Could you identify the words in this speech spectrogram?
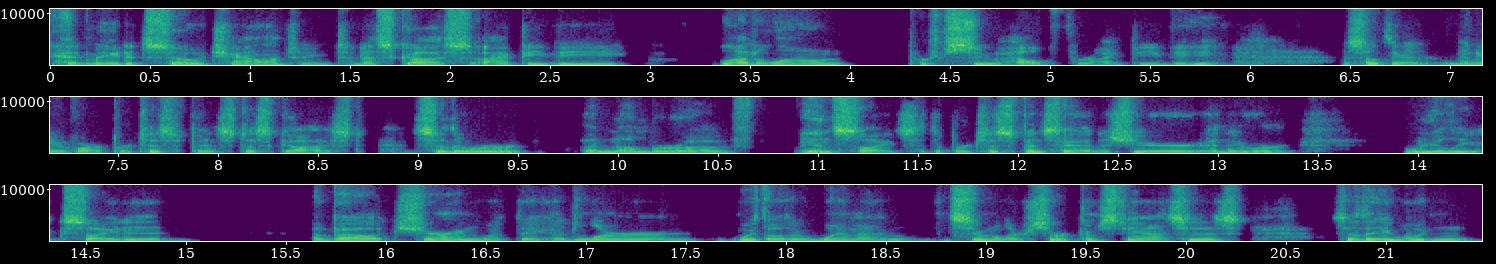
had made it so challenging to discuss IPV, let alone pursue help for IPV, is something that many of our participants discussed. So there were a number of insights that the participants had to share, and they were really excited about sharing what they had learned with other women in similar circumstances so they wouldn't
